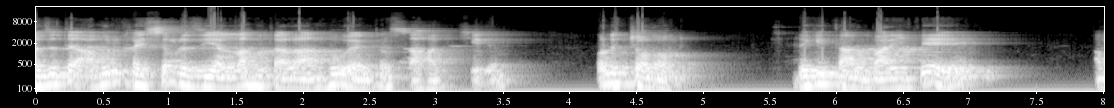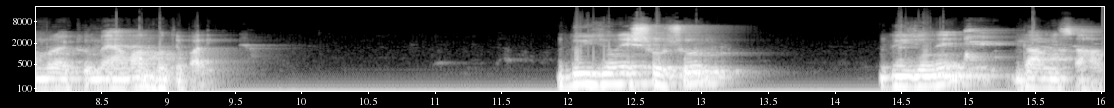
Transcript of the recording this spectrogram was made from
হজরত আবুল খাইসম রাজি আল্লাহ তালু একজন সাহাবি ছিলেন। বলে চলো। দেখি তার বাড়িতে আমরা একটু মেহমান হতে পারি। দুইজনে শ্বশুর, দুইজনে দামি সাহাব।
